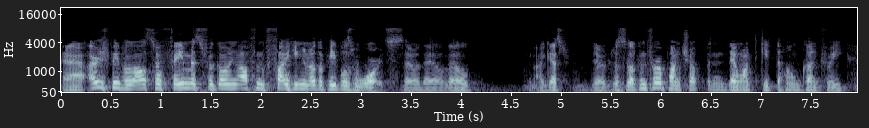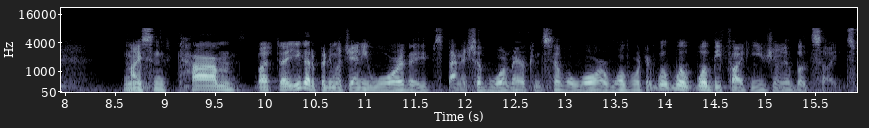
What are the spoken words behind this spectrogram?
Uh, Irish people are also famous for going off and fighting in other people's wars. So they'll, they'll I guess, they're just looking for a punch up and they want to keep the home country nice and calm. But uh, you go to pretty much any war, the Spanish Civil War, American Civil War, World War II, we'll, we'll, we'll be fighting usually on both sides.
